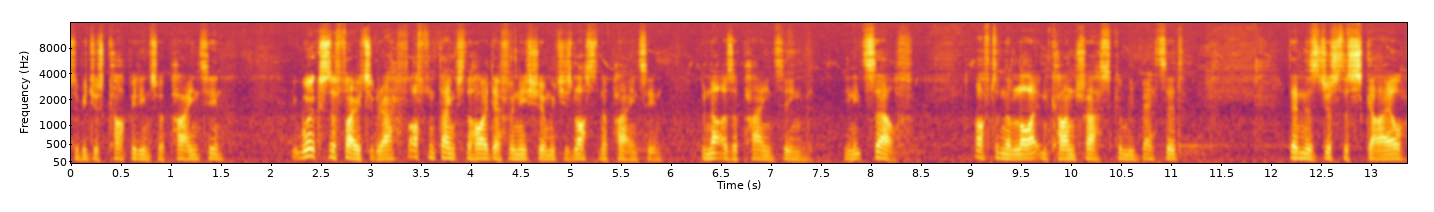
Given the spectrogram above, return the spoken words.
to be just copied into a painting. It works as a photograph, often thanks to the high definition which is lost in a painting, but not as a painting in itself. Often the light and contrast can be bettered. Then there's just the scale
